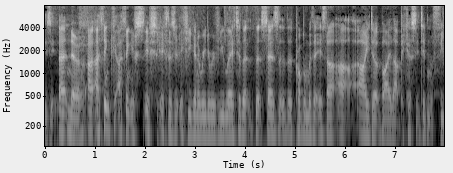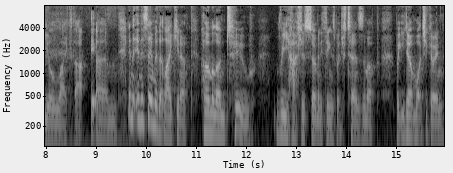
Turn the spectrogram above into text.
is it? Uh, no, I, I think I think if if if there's if you're going to read a review later that, that says that the problem with it is that I, I don't buy that because it didn't feel like that. It- um, in in the same way that like you know Home Alone two rehashes so many things but just turns them up, but you don't watch it going,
